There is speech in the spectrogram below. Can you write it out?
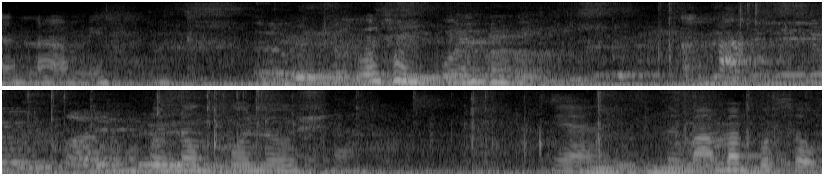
pinagkainan namin. Punong-puno. Punong-puno siya. Yan. Si mama busog.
